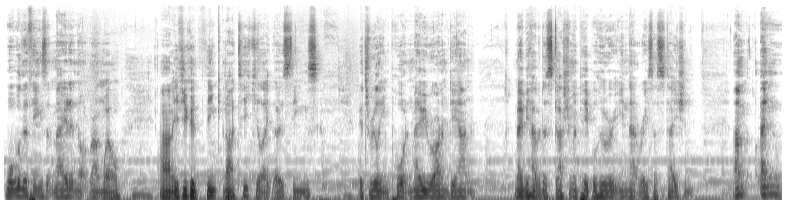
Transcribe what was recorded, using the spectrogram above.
what were the things that made it not run well? Um, if you could think and articulate those things, it's really important. Maybe write them down. Maybe have a discussion with people who are in that resuscitation. Um, and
